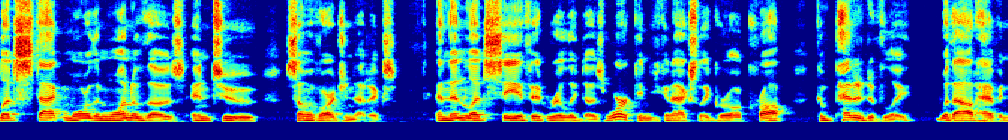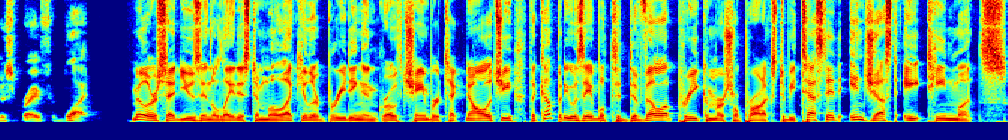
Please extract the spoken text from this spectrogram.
Let's stack more than one of those into some of our genetics, and then let's see if it really does work and you can actually grow a crop competitively without having to spray for blight. Miller said using the latest in molecular breeding and growth chamber technology, the company was able to develop pre commercial products to be tested in just 18 months.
